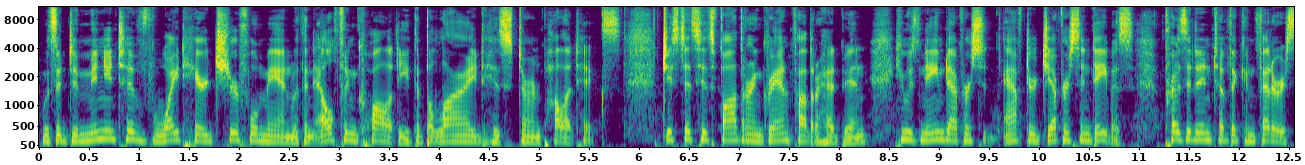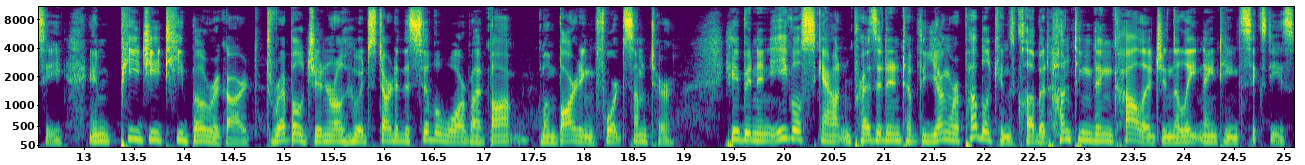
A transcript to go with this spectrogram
was a diminutive, white haired, cheerful man with an elfin quality that belied his stern politics. Just as his father and grandfather had been, he was named after Jefferson Davis, President of the Confederacy, and P.G.T. Beauregard, the rebel general who had started the Civil War by bombarding Fort Sumter. He had been an Eagle Scout and president of the Young Republicans Club at Huntingdon College in the late 1960s,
